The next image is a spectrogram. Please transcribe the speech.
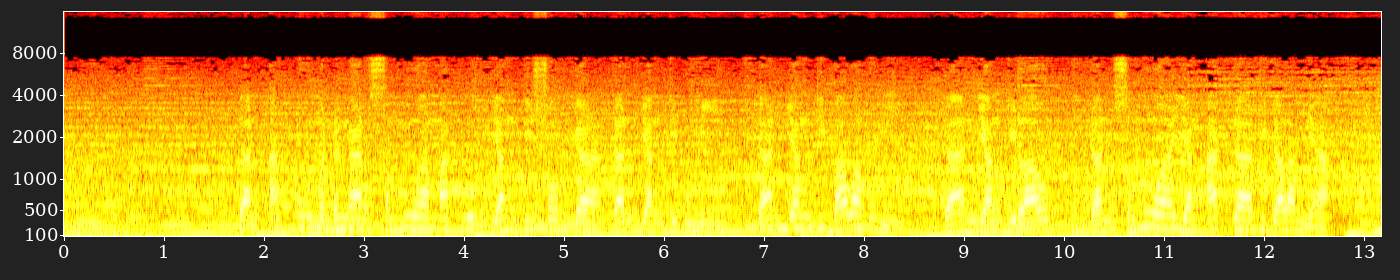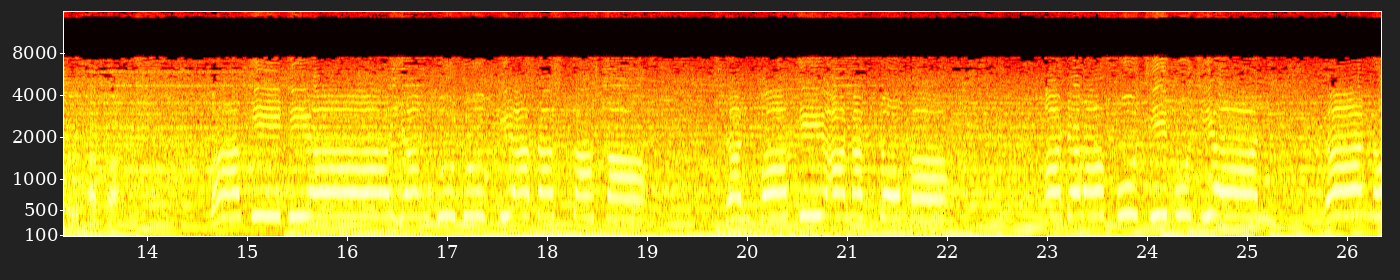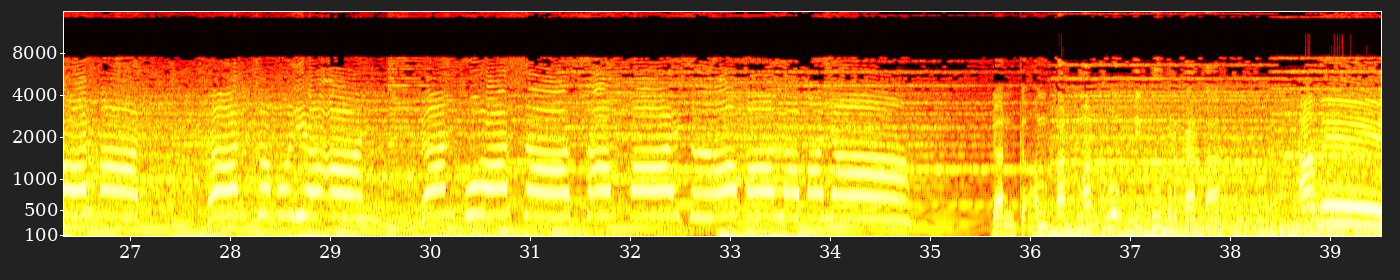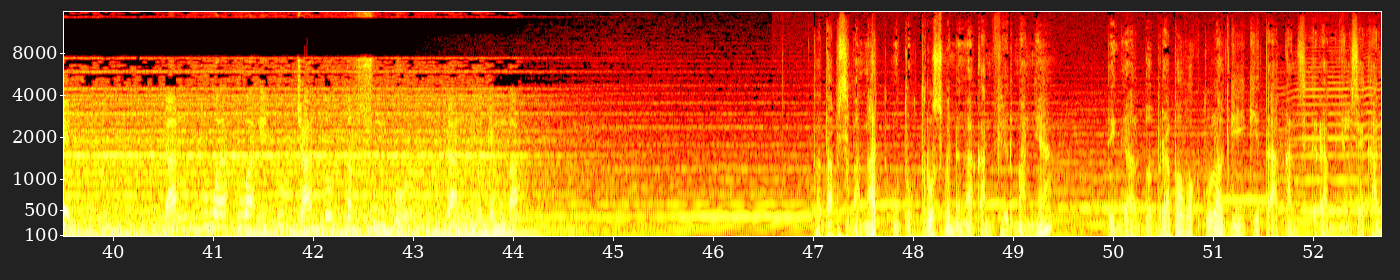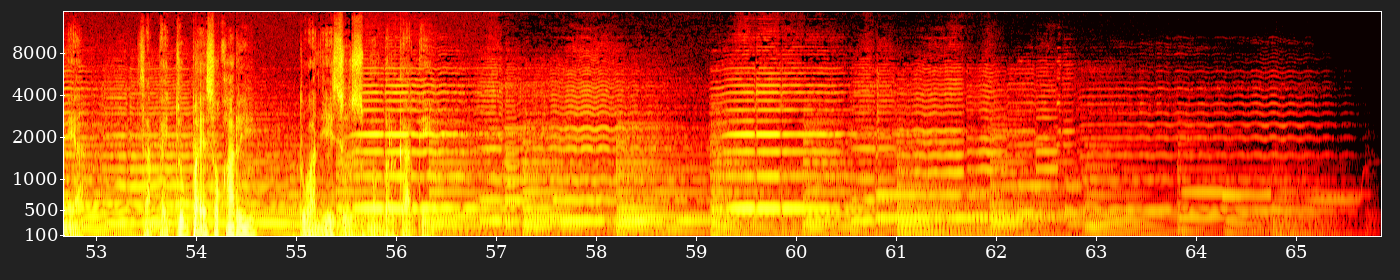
Dan aku mendengar semua makhluk yang di sorga dan yang di bumi dan yang di bawah bumi dan yang di laut dan semua yang ada di dalamnya berkata, Bagi dia yang duduk di atas tahta dan bagi anak domba adalah puji-pujian dan hormat dan kemuliaan dan kuasa sampai selama-lamanya. Dan keempat makhluk itu berkata, Amin. dan tua-tua itu jatuh tersungkur dan menyembah. Tetap semangat untuk terus mendengarkan firman-Nya. Tinggal beberapa waktu lagi kita akan segera menyelesaikannya. Sampai jumpa esok hari. Tuhan Yesus memberkati.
